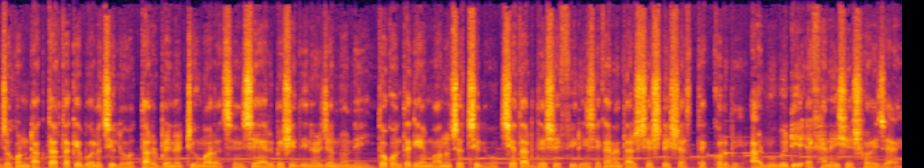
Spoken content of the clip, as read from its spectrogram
যখন ডাক্তার তাকে বলেছিল, তার ব্রেনের টিউমার আছে, সে আর বেশি দিনের জন্য নেই। তখন থেকে মানুষ চাচ্ছিল, সে তার দেশে ফিরে, সেখানে তার শেষ নিঃশ্বাস ত্যাগ করবে। আর মুভিটি এখানেই শেষ হয়ে যায়।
